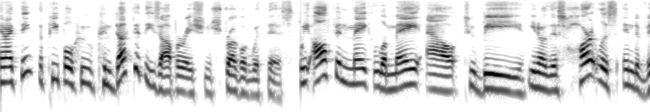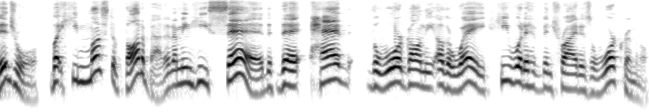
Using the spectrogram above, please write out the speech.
And I think the people who conducted these operations struggled with this. We often make LeMay out to be, you know, this heartless individual, but he must have thought about it. I mean, he said that had the war gone the other way, he would have been tried as a war criminal.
